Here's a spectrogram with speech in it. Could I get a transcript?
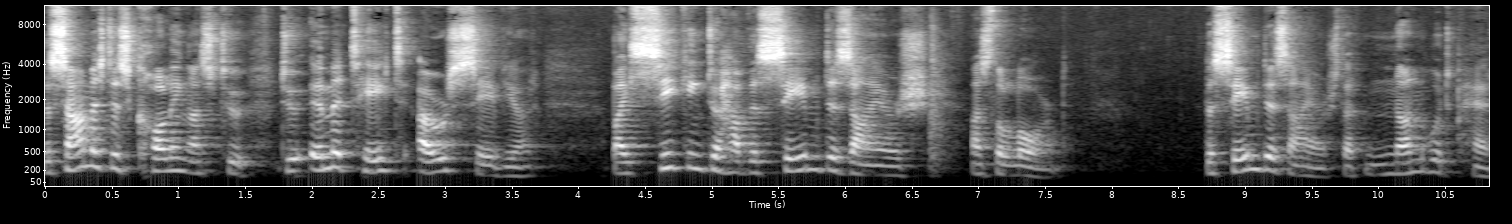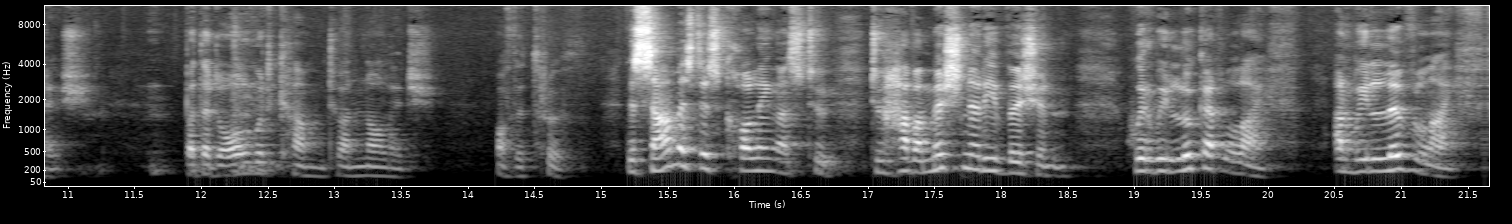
The psalmist is calling us to, to imitate our Saviour by seeking to have the same desires as the Lord. The same desires that none would perish, but that all would come to a knowledge of the truth. The psalmist is calling us to, to have a missionary vision where we look at life and we live life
